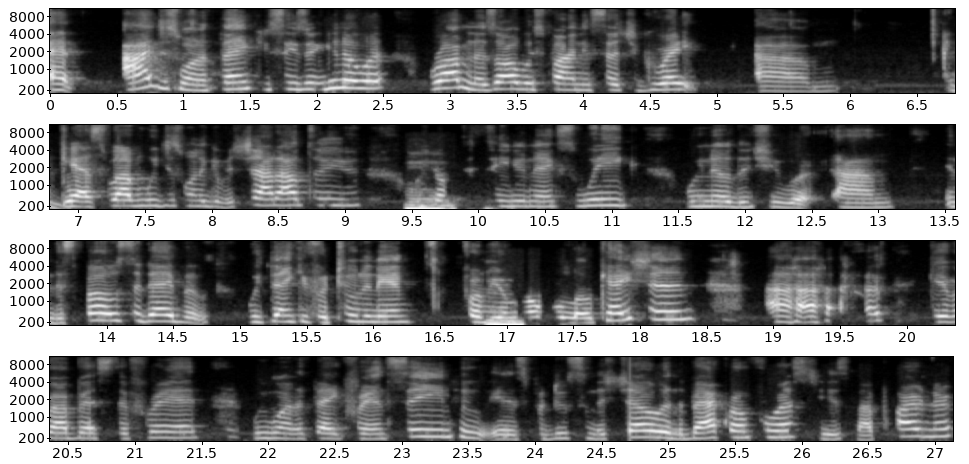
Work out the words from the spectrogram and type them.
And I just want to thank you, Cesar. You know what? Robin is always finding such great um, guests. Robin, we just want to give a shout out to you. Mm-hmm. We hope to see you next week. We know that you were um, indisposed today, but we thank you for tuning in from your mm-hmm. mobile location. Uh, give our best to Fred. We want to thank Francine, who is producing the show in the background for us. She is my partner.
